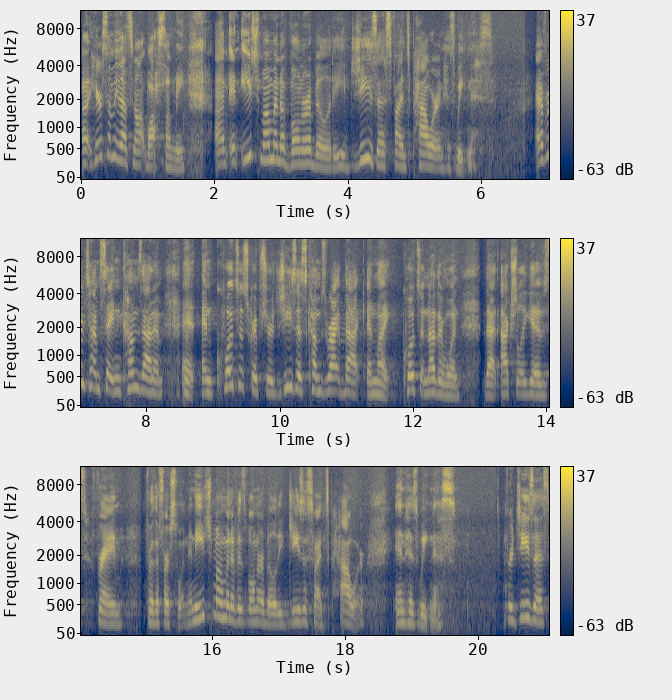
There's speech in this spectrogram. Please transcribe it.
Uh, here's something that's not lost on me. Um, in each moment of vulnerability, Jesus finds power in his weakness. Every time Satan comes at him and, and, quotes a scripture, Jesus comes right back and like quotes another one that actually gives frame for the first one. In each moment of his vulnerability, Jesus finds power in his weakness. For Jesus,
